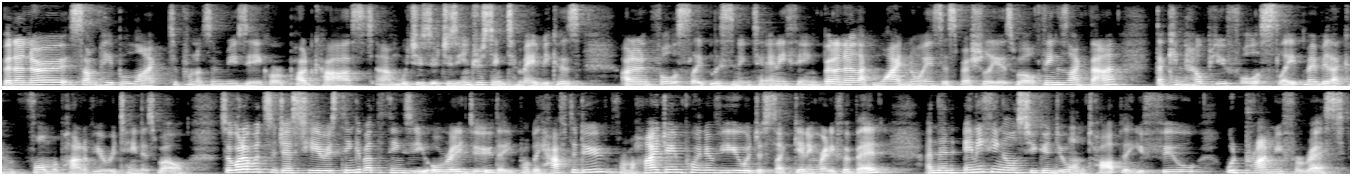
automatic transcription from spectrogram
But I know some people like to put on some music or a podcast, um, which is which is interesting to me because I don't fall asleep listening to anything. But I know like white noise, especially as well, things like that that can help you fall asleep. Maybe that can form a part of your routine as well. So what I would suggest here is think about the things that you already do that you probably have to do from a hygiene point of view or just like getting ready for bed. And then anything else you can do on top that you feel would prime you for rest.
